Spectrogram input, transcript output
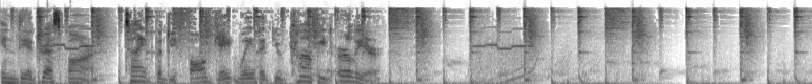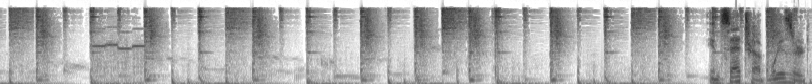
In the address bar, type the default gateway that you copied earlier. In Setup Wizard,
